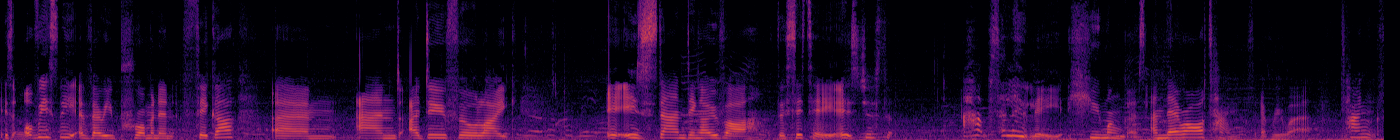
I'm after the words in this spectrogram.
it's obviously a very prominent figure, um, and I do feel like it is standing over the city. It's just absolutely humongous, and there are tanks everywhere tanks,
